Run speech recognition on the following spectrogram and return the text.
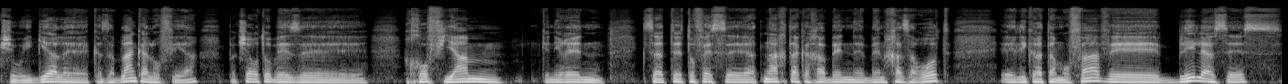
כשהוא הגיע לקזבלנקה להופיע, פגשה אותו באיזה חוף ים. כנראה קצת תופס אתנחתא ככה בין, בין חזרות לקראת המופע, ובלי להסס,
